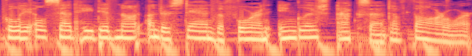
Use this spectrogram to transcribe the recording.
Goyal said he did not understand the foreign English accent of Tharoor.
